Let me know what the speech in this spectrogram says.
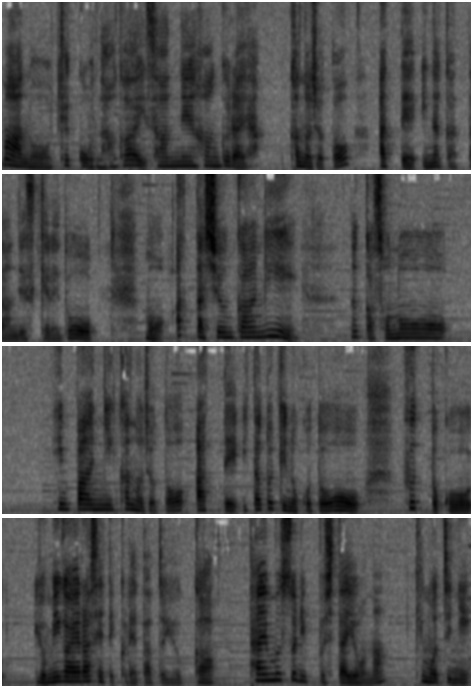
まあ、あの結構長い3年半ぐらい彼女と会っていなかったんですけれどもう会った瞬間になんかその頻繁に彼女と会っていた時のことをふっとこう蘇らせてくれたというかタイムスリップしたような気持ちに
